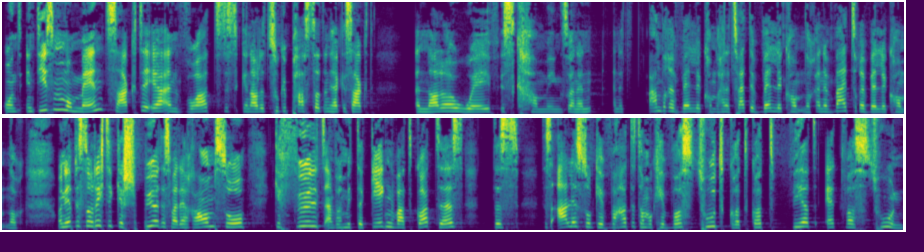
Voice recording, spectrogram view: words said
Und in diesem Moment sagte er ein Wort, das genau dazu gepasst hat, und er hat gesagt, another wave is coming. So eine, eine andere Welle kommt noch, eine zweite Welle kommt noch, eine weitere Welle kommt noch. Und ich habe das so richtig gespürt, es war der Raum so gefüllt, einfach mit der Gegenwart Gottes, dass, dass alle so gewartet haben, okay, was tut Gott? Gott wird etwas tun.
